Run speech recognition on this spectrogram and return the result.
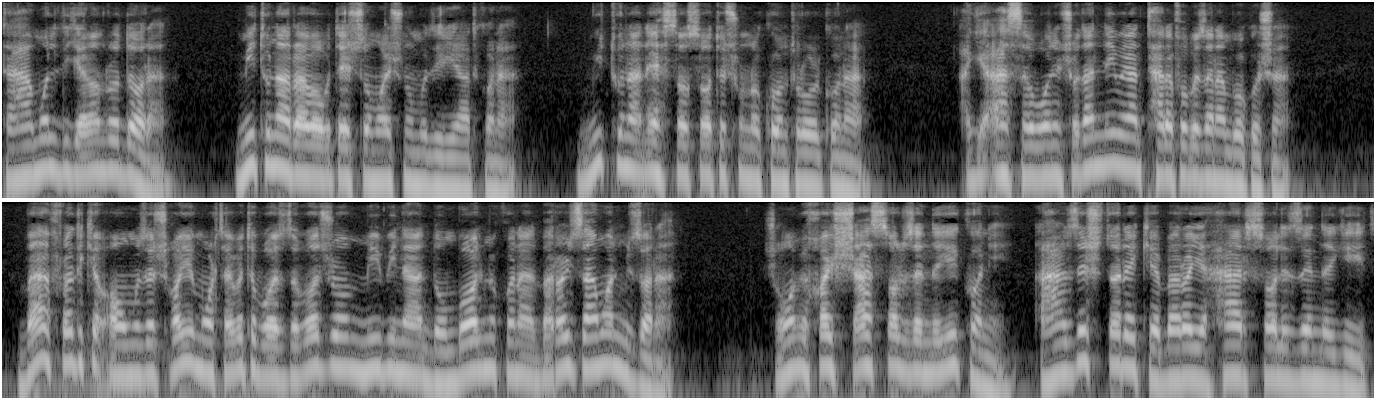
تحمل دیگران رو دارن. می‌تونن روابط اجتماعیشون رو مدیریت کنن. می‌تونن احساساتشون رو کنترل کنن. اگه عصبانی شدن نمیرن طرف بزنن بکشن. و افرادی که آموزش های مرتبط با ازدواج رو می‌بینن دنبال می‌کنن برای زمان می‌ذارن. شما می‌خوای 60 سال زندگی کنی. ارزش داره که برای هر سال زندگیت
